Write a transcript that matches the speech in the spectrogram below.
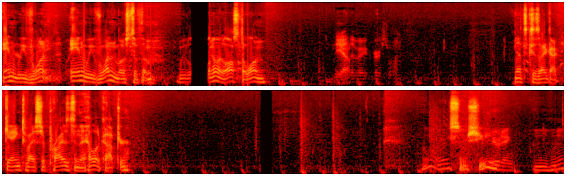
And we've won. And we've won most of them. We we only lost the one. Yeah, Yeah. the very first one. That's because I got ganked by surprise in the helicopter. Oh, there's some shooting. Shooting. Mm-hmm.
